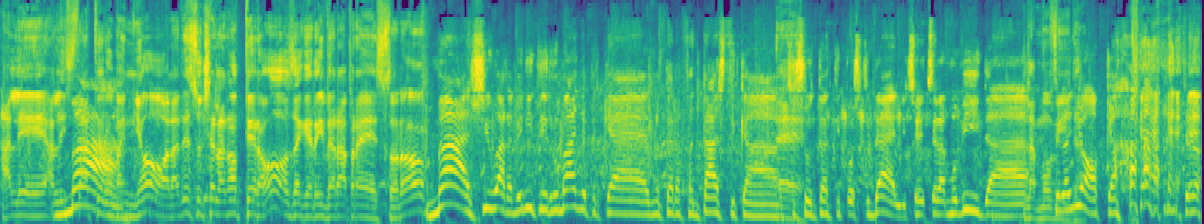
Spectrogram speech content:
alle, all'estate Ma- romagnola? Adesso c'è la Notte Rosa che arriverà presto, no? Ma sì, guarda, venite in Romagna perché è una terra fantastica, Eh. ci sono tanti posti belli, c'è, c'è la movida, La movida. c'è la gnocca, Però-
